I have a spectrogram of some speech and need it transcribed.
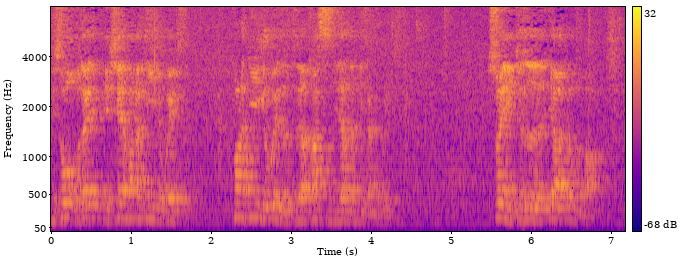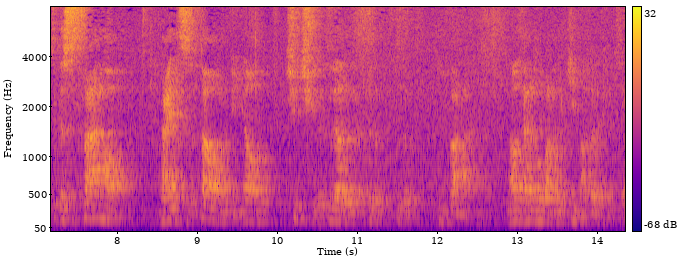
你说我在你现在放在第一个位置，放在第一个位置的资料，它实际上在第三个位置，所以你就是要用什么？这个三哦。来指到你要去取的资料的这个这个地方啊，然后才能够把那个 key 拿出来比较。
